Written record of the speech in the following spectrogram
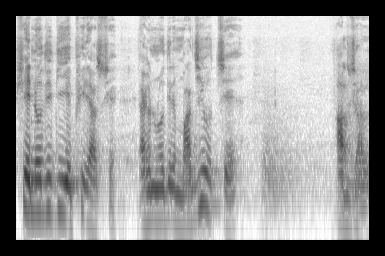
সেই নদী দিয়ে ফিরে আসছে। এখন নদীর মাঝি হচ্ছে আফজাল।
